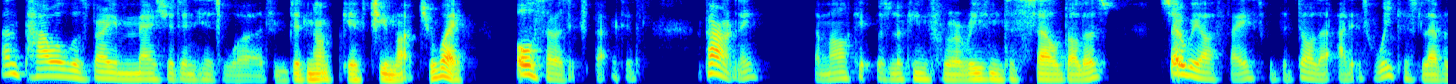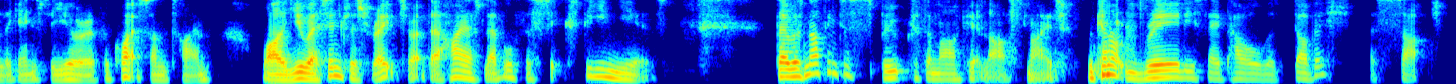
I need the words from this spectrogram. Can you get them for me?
and Powell was very measured in his words and did not give too much away, also as expected. Apparently, the market was looking for a reason to sell dollars, so we are faced with the dollar at its weakest level against the euro for quite some time, while US interest rates are at their highest level for 16 years. There was nothing to spook the market last night. We cannot really say Powell was dovish as such,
